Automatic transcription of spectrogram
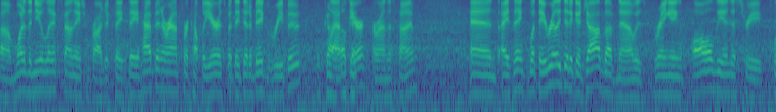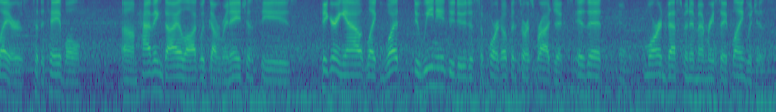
um, one of the new Linux Foundation projects. They, they have been around for a couple years, but they did a big reboot Okay, last okay. year around this time. And I think what they really did a good job of now is bringing all the industry players to the table, um, having dialogue with government agencies, figuring out like what do we need to do to support open source projects? Is it Yeah. more investment in memory safe languages?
